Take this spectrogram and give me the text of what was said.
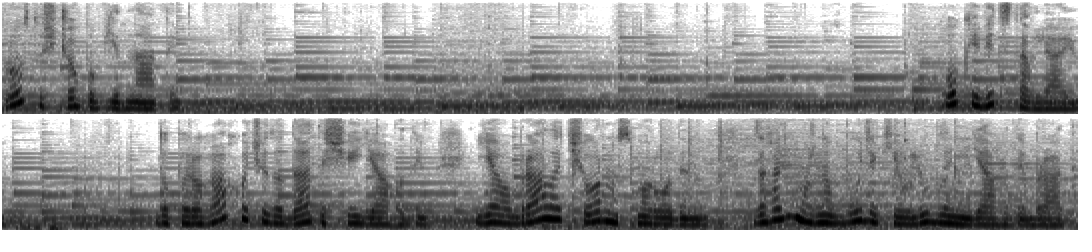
просто щоб об'єднати. Поки відставляю. До пирога хочу додати ще ягоди. Я обрала чорну смородину. Взагалі можна будь-які улюблені ягоди брати.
